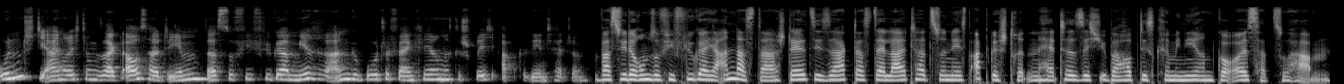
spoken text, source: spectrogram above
Und die Einrichtung sagt außerdem, dass Sophie Flüger mehrere Angebote für ein klärendes Gespräch abgelehnt hätte. Was wiederum Sophie Flüger ja anders darstellt. Sie sagt, dass der Leiter zunächst abgestritten hätte, sich überhaupt diskriminierend geäußert zu haben.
